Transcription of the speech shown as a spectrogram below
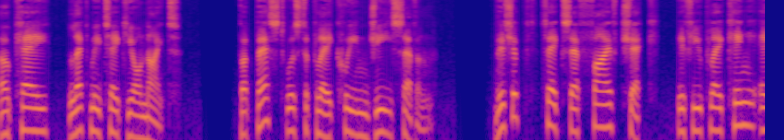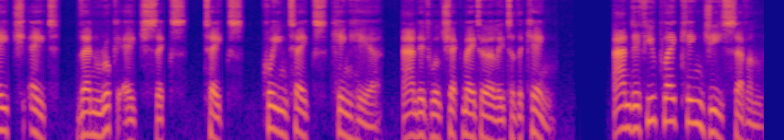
okay, let me take your knight. But best was to play queen g7. Bishop takes f5 check, if you play king h8, then rook h6, takes, queen takes king here, and it will checkmate early to the king. And if you play king g7,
